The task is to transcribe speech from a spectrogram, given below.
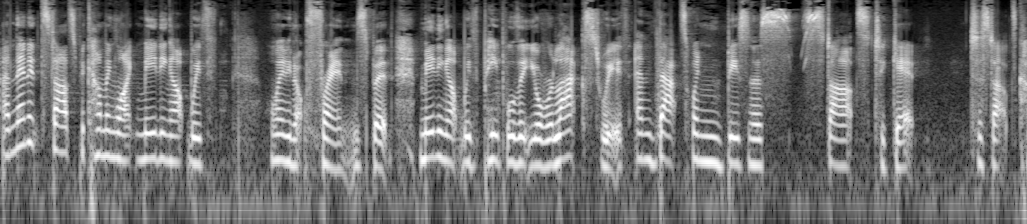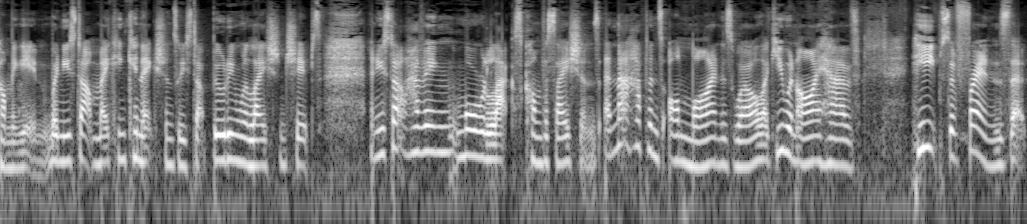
And then it starts becoming like meeting up with, well, maybe not friends, but meeting up with people that you're relaxed with. And that's when business starts to get to start coming in when you start making connections, we start building relationships, and you start having more relaxed conversations. And that happens online as well. Like you and I have heaps of friends that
